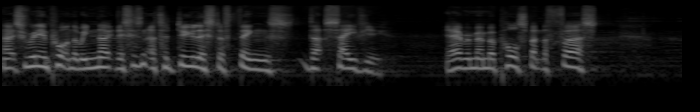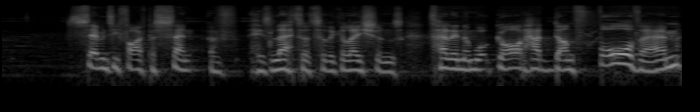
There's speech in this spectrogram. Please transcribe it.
Now, it's really important that we note this isn't a to do list of things that save you. Yeah, remember, Paul spent the first 75% of his letter to the Galatians telling them what God had done for them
